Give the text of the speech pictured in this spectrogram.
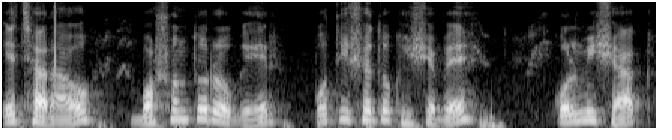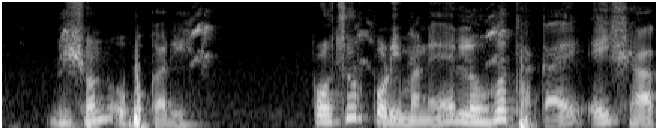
এছাড়াও বসন্ত রোগের প্রতিষেধক হিসেবে কলমি শাক ভীষণ উপকারী। প্রচুর পরিমাণে লৌহ থাকায় এই শাক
